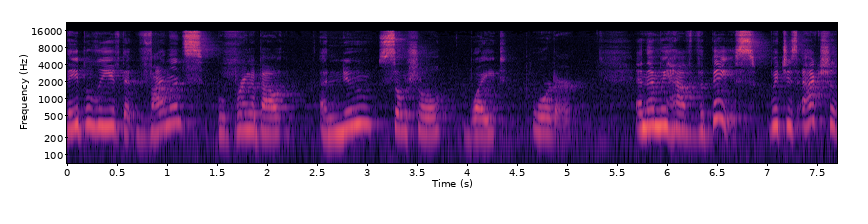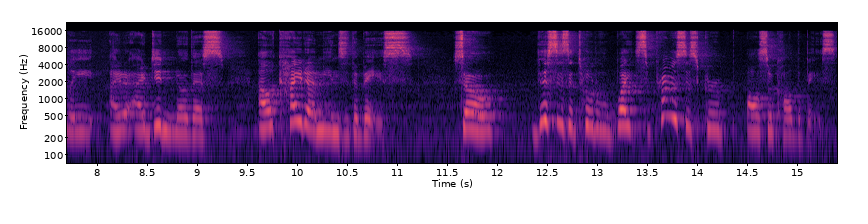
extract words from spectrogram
They believe that violence will bring about a new social white order. And then we have the base, which is actually, I, I didn't know this, Al Qaeda means the base. So this is a total white supremacist group, also called the base.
